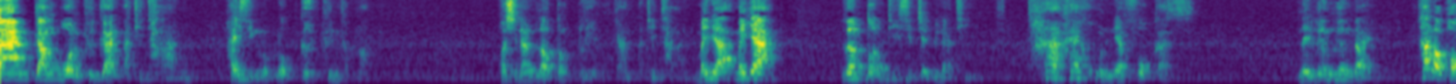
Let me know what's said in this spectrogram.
การกังวลคือการอธิษฐานให้สิ่งลบๆเกิดขึ้นกับเรา เพราะฉะนั้นเราต้องเปลี่ยนการอธิษฐาน ไม่ยากไม่ยากเริ่มต้นที่ 17 วินาที ถ้าแค่คุณเนี่ยโฟกัส ในเรื่องเรื่องใด ถ้าเราพอ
